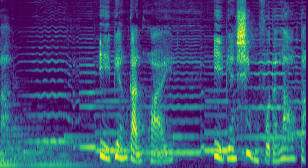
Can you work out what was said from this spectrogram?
了，一边感怀，一边幸福的唠叨，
